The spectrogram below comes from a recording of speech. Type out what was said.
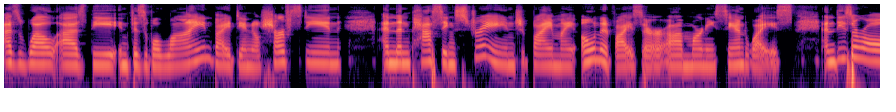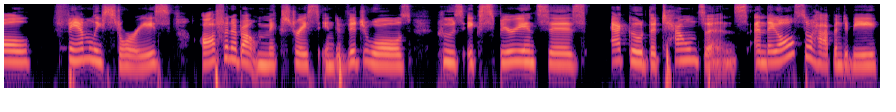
as well as The Invisible Line by Daniel Sharfstein, and then Passing Strange by my own advisor, uh, Marnie Sandweiss. And these are all family stories, often about mixed race individuals whose experiences echoed the Townsends. And they also happen to be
